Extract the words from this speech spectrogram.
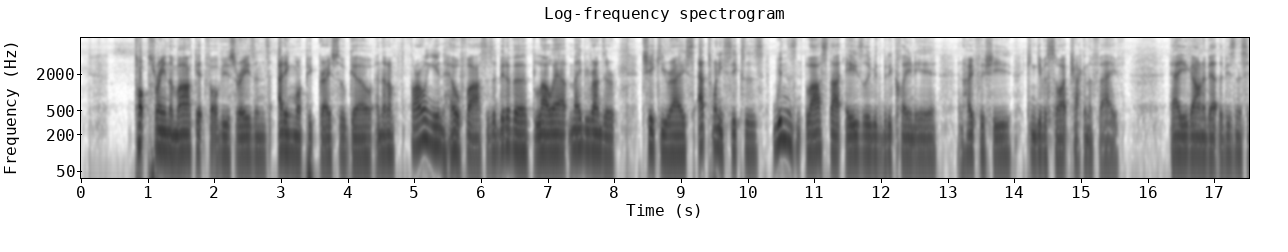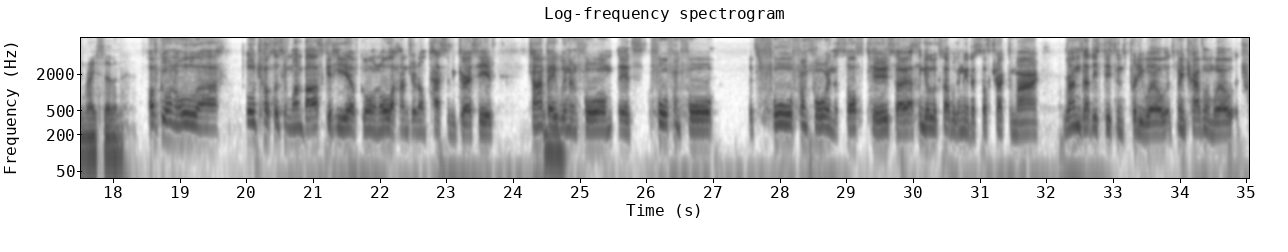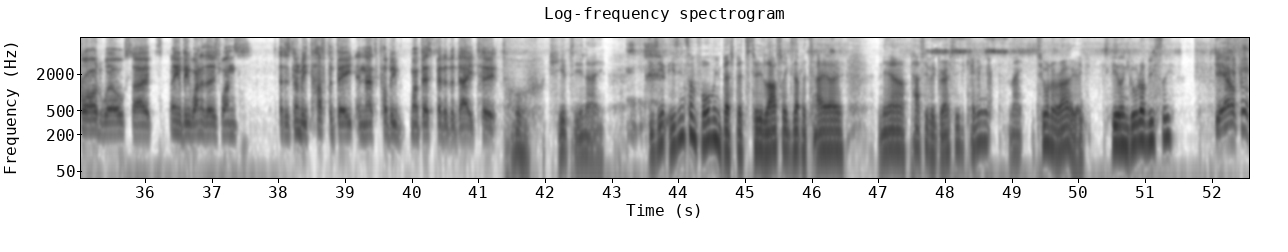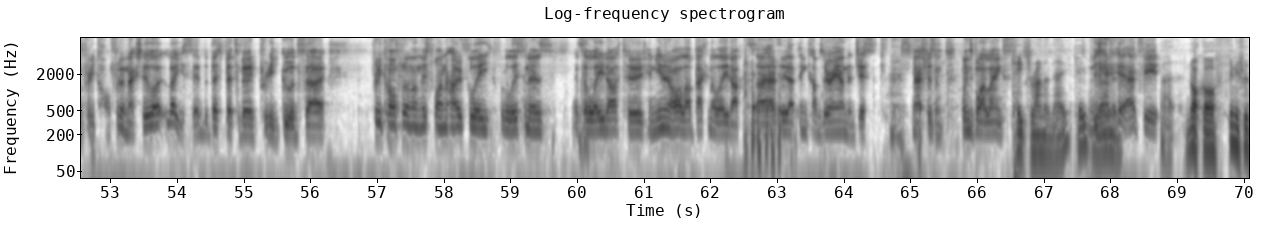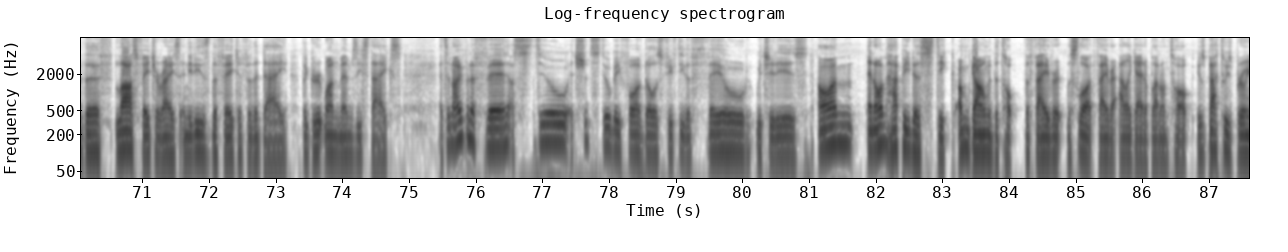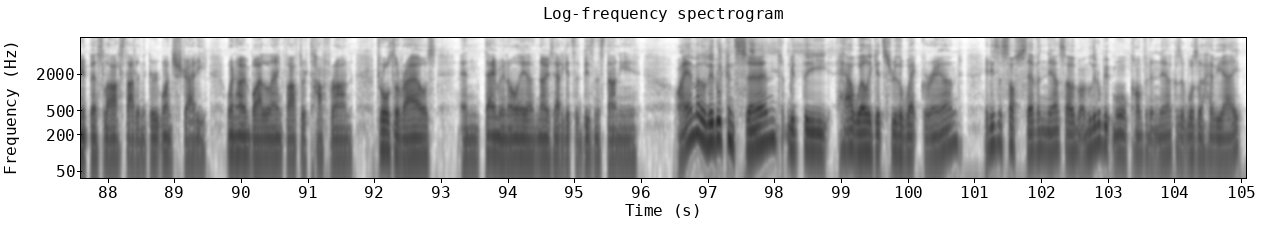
top three in the market for obvious reasons, adding my pick Graceful Girl, and then I'm throwing in Hellfast as a bit of a blowout, maybe runs a cheeky race at 26s, wins last start easily with a bit of clean air, and hopefully she can give a sight track in the fave. How are you going about the business in race 7? I've gone all uh, all chocolates in one basket here. I've gone all 100 on passive aggressive. Can't beat Mm-hmm. winning form. It's four from four. It's four from four in the soft too. So I think it looks like we're going to get a soft track tomorrow. Runs at this distance pretty well. It's been travelling well. It trialled well. So I think it'll be one of those ones that is going to be tough to beat. And that's probably my best bet of the day too. Oh, chips in, eh? He's in, he's in some form in best bets too. Last week Zapateo, now passive aggressive. Can you, mate? Two in a row. Are you feeling good, obviously. Yeah, I'm feeling pretty confident actually. Like, like you said, the best bets have been pretty good. So pretty confident on this one. Hopefully for the listeners, it's a leader too. And you know I love backing a leader. So hopefully that thing comes around and just smashes and wins by lengths. Keeps running, eh? Keeps Yeah, running. Yeah, that's it. But knock off, finish with the last feature race, and it is the feature for the day, the Group 1 Memsie Stakes. It's an open affair. I still, it should still be five dollars fifty the field, which it is. I'm and I'm happy to stick. I'm going with the top, the favourite, the slight favourite, Alligator Blood on top. He was back to his brilliant best last start in the Group One Straddie. Went home by a length after a tough run. Draws the rails, and Damien Oliver knows how to get the business done here. I am a little concerned with the how well he gets through the wet ground. It is a soft seven now, so I'm a little bit more confident now because it was a heavy eight.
